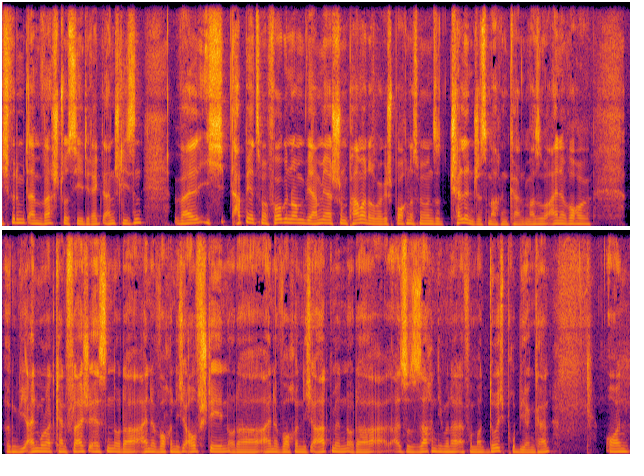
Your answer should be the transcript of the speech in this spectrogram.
Ich würde mit einem Waschdossier direkt anschließen, weil ich habe mir jetzt mal vorgenommen, wir haben ja schon ein paar Mal darüber gesprochen, dass man so Challenges machen kann. Mal so eine Woche irgendwie einen Monat kein Fleisch essen oder eine Woche nicht aufstehen oder eine Woche nicht atmen oder also Sachen, die man halt einfach mal durchprobieren kann. Und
